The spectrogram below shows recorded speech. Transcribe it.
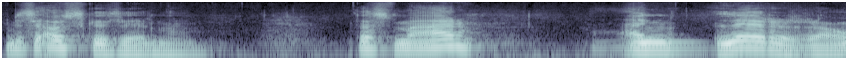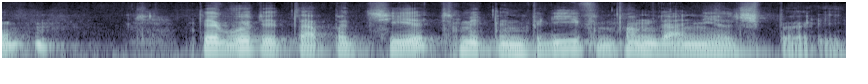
Wie es ausgesehen hat. Das war ein leerer Raum, der wurde tapeziert mit den Briefen von Daniel Spörri.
